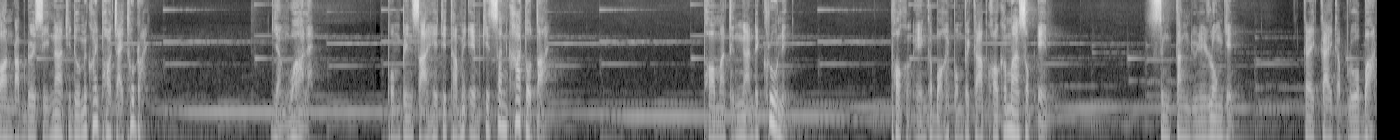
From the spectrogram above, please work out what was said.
ตอนรับโดยสีหน้าที่ดูไม่ค่อยพอใจเท่าไหร่ อย่างว่าแหละ ผมเป็นสาเหตุที่ทำให้เอมคิดสั้นฆ่าตัวตาย พอมาถึงงานได้ครู่หนึ่งพ่อของเอมก็บอกให้ผมไปกราบขอขมาศพเอม ซึ่งตั้งอยู่ในโรงเย็น ใกล้ๆกับรั้วบ้าน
